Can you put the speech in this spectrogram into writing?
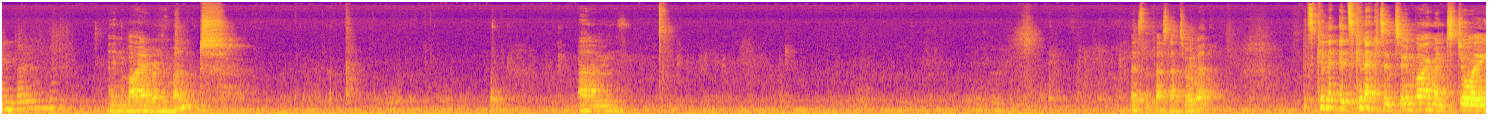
environment. Environment. Um, there's the first letter of it. It's conne- it's connected to environment, joy.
